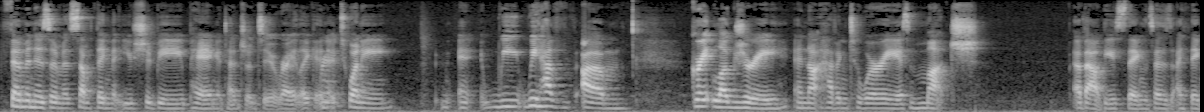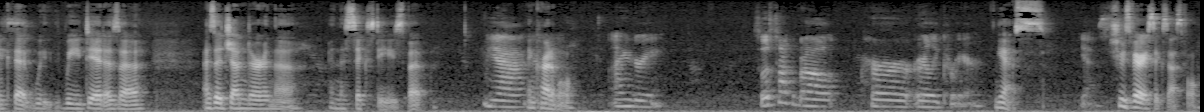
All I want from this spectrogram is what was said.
feminism is something that you should be paying attention to, right? Like in Right. 20, eh, we, we have um, great luxury and not having to worry as much about these things as I think that we, we did as a as a gender in the in the 60s but Yeah, incredible I agree. So let's talk about her early career. yes Yes, she was very successful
